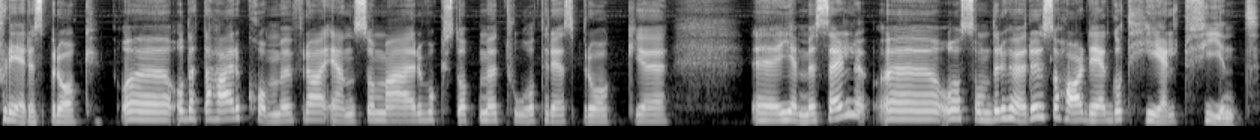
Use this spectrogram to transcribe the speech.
flere språk. Og, og dette her kommer fra en som er vokst opp med to og tre språk eh, hjemme selv, eh, og som dere hører, så har det gått helt fint.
